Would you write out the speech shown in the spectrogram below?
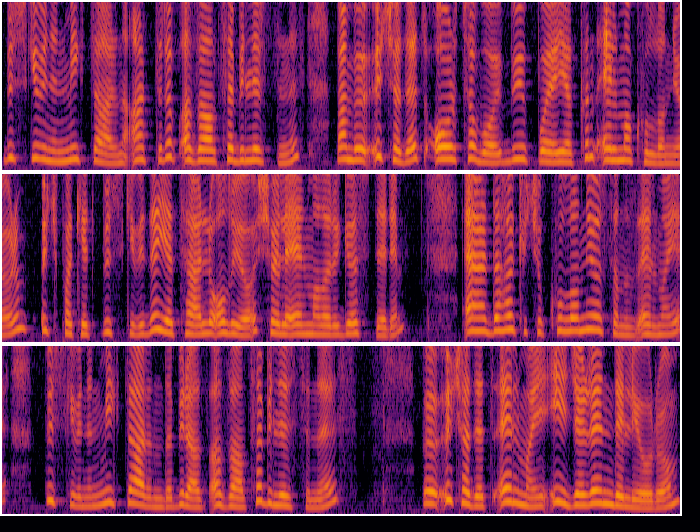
bisküvinin miktarını arttırıp azaltabilirsiniz. Ben böyle 3 adet orta boy, büyük boya yakın elma kullanıyorum. 3 paket bisküvi de yeterli oluyor. Şöyle elmaları göstereyim. Eğer daha küçük kullanıyorsanız elmayı bisküvinin miktarını da biraz azaltabilirsiniz. Böyle 3 adet elmayı iyice rendeliyorum.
